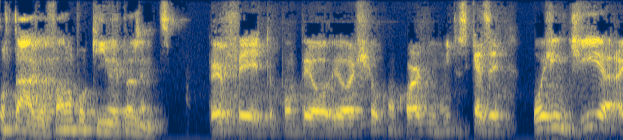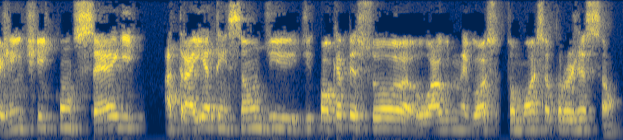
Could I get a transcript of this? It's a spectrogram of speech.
Otávio, fala um pouquinho aí pra gente. Perfeito, Pompeu. Eu acho que eu concordo muito. Quer dizer, hoje em dia a gente consegue atrair a atenção de, de qualquer pessoa. O agronegócio tomou essa projeção.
